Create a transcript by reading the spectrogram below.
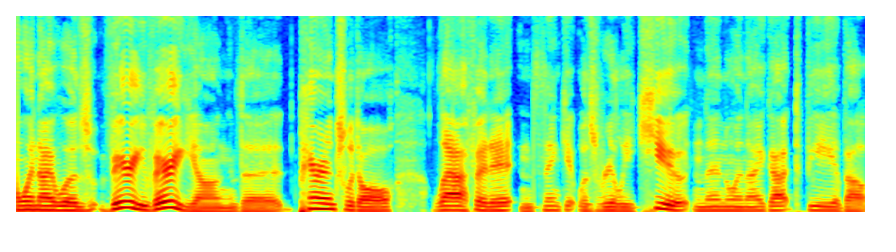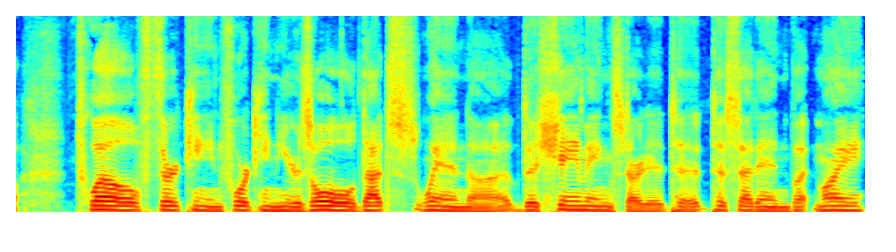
when I was very, very young, the parents would all laugh at it and think it was really cute. And then when I got to be about 12, 13, 14 years old, that's when uh, the shaming started to, to set in. But my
